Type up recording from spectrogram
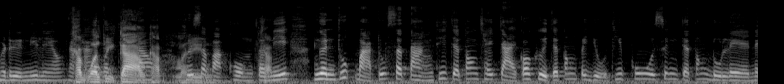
มะรืนนี้แล้วนะครัคะบวันที่เก้าครับมะรืนพฤษภาคม ตอนครับนี้เงินทุกบาททุกสตางค์ที่จะต้องใช้จ่ายก็คือจะต้องไปอยู่ที่ผู้ ซึ่งจะต้องดูแลใน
